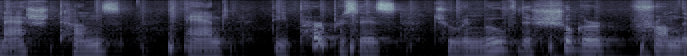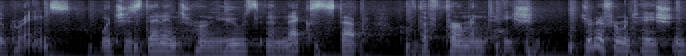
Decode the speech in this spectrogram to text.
mash tuns and the purpose is to remove the sugar from the grains, which is then in turn used in the next step of the fermentation. During the fermentation,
